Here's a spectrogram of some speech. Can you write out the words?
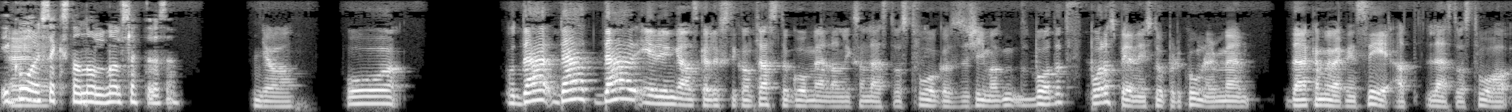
Igår Eh. 16.00 släppte det sen. Ja. Och, och där, där, där är det ju en ganska lustig kontrast att gå mellan liksom Last of Us 2 och Ghost of Tsushima. Båda, båda spelen är ju storproduktioner men där kan man verkligen se att Last of Us 2 har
